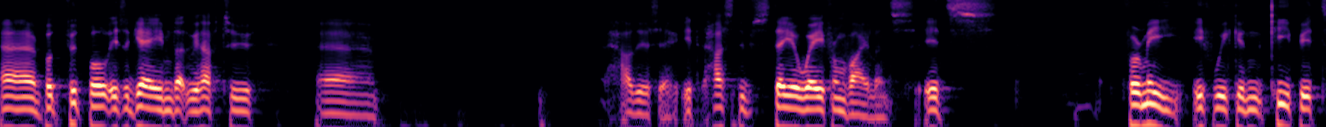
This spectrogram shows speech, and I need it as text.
uh, but football is a game that we have to. How do you say? It has to stay away from violence. It's for me if we can keep it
